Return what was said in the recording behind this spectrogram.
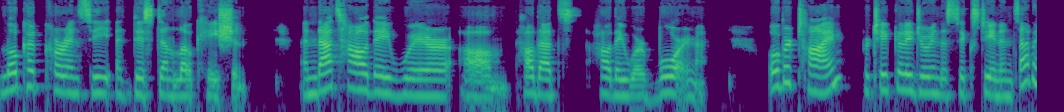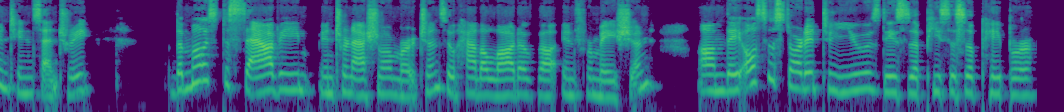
local currency at distant location, and that's how they were um, how that's how they were born. Over time, particularly during the 16th and 17th century, the most savvy international merchants who had a lot of uh, information, um, they also started to use these uh, pieces of paper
